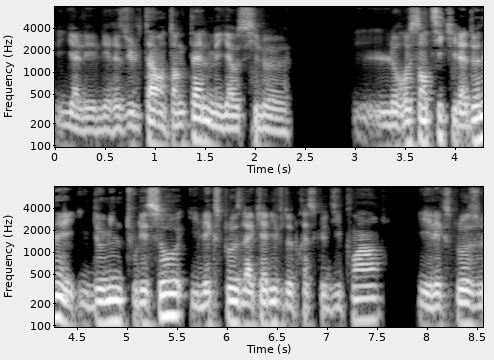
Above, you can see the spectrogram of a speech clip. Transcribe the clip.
il y a les, résultats en tant que tels, mais il y a aussi le, ressenti qu'il a donné. Il domine tous les sauts, il explose la qualif de presque 10 points, il explose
